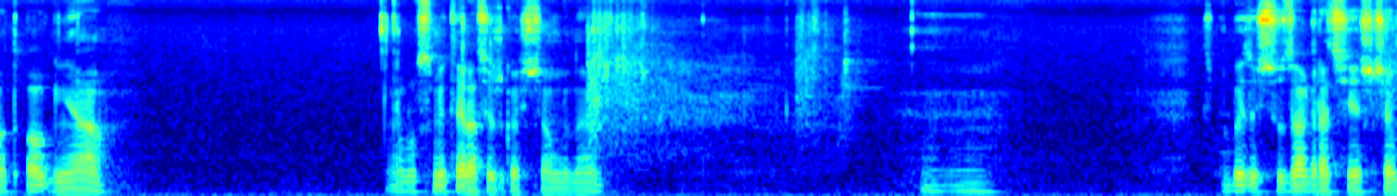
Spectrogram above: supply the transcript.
od ognia. Albo w sumie teraz już go ściągnę. Yy. Spróbuję coś tu zagrać jeszcze.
